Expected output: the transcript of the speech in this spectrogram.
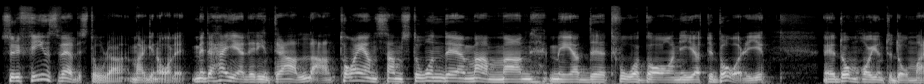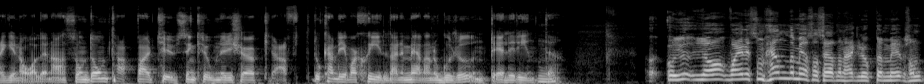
Så det finns väldigt stora marginaler. Men det här gäller inte alla. Ta ensamstående mamman med eh, två barn i Göteborg. Eh, de har ju inte de marginalerna. Så om de tappar 1000 kronor i köpkraft, då kan det vara skillnaden mellan att gå runt eller inte. Mm. Och ja, vad är det som händer med så att säga, den här gruppen med, som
